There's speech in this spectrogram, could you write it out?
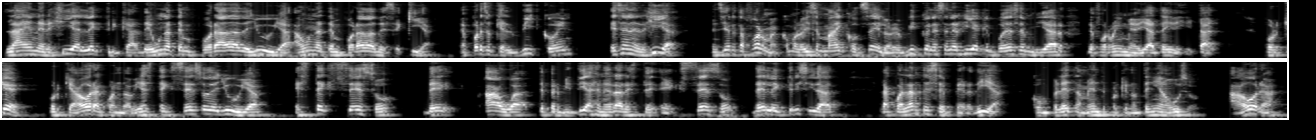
la energía eléctrica de una temporada de lluvia a una temporada de sequía. Es por eso que el Bitcoin es energía, en cierta forma, como lo dice Michael Saylor. El Bitcoin es energía que puedes enviar de forma inmediata y digital. ¿Por qué? Porque ahora cuando había este exceso de lluvia, este exceso de agua te permitía generar este exceso de electricidad, la cual antes se perdía completamente porque no tenía uso. Ahora,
